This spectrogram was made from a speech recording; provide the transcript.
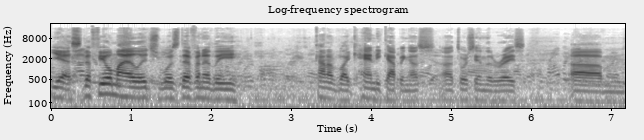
yes, the fuel mileage was definitely kind of like handicapping us uh, towards the end of the race. Um,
